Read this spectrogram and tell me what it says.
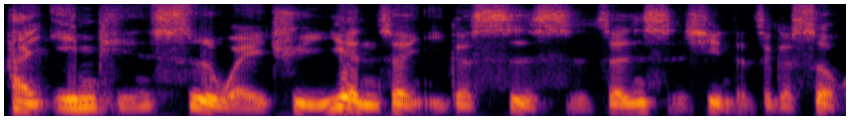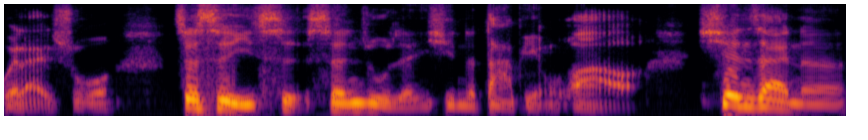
和音频视为去验证一个事实真实性的这个社会来说，这是一次深入人心的大变化啊！现在呢，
